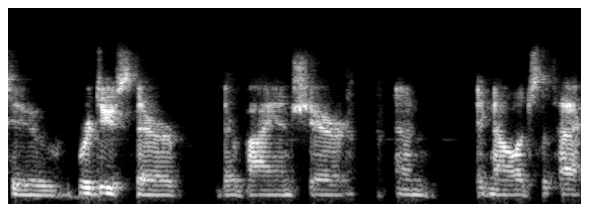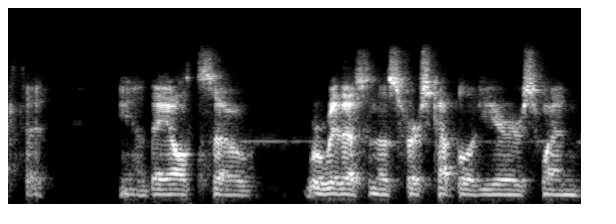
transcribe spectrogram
to reduce their their buy-in share and acknowledge the fact that you know they also were with us in those first couple of years when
